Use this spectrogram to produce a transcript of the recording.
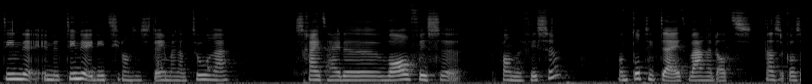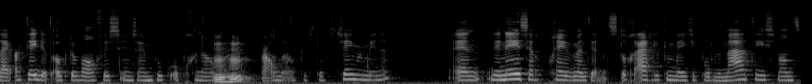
tiende, in de tiende editie van zijn Systema Natura scheidt hij de walvissen van de vissen. Want tot die tijd waren dat, zoals ik al zei, Artedi had ook de walvis in zijn boek opgenomen. Mhm. Waaronder ook dus de zeemerminnen. En Linnaeus zegt op een gegeven moment, ja, dat is toch eigenlijk een beetje problematisch. Want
